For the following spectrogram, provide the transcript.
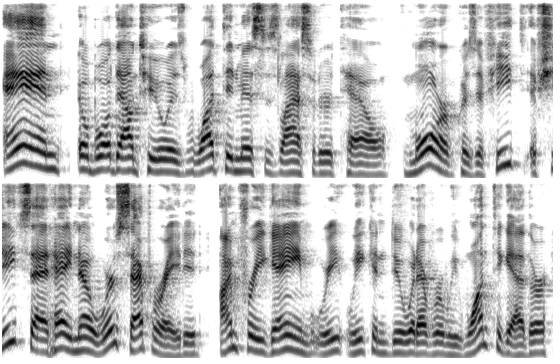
And it'll boil down to is what did Mrs. Lassiter tell Moore? Because if he if she said, Hey, no, we're separated, I'm free game, we, we can do whatever we want together,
